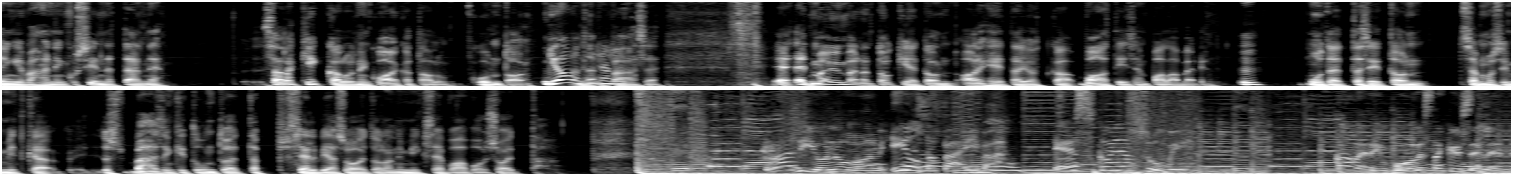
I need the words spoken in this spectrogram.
jengi vähän niin kuin sinne tänne saada kikkailu niin kuin aikataulun kuntoon. Joo, niin todella. Pääsee. Et, et mä ymmärrän toki, että on aiheita, jotka vaatii sen palaverin. Mm. Mutta että sitten on semmoisia, mitkä, jos vähäsenkin tuntuu, että selviää soitolla, niin miksei vaan voi soittaa. Radio Novan iltapäivä. Esko ja Suvi. Kaverin puolesta kyselen.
